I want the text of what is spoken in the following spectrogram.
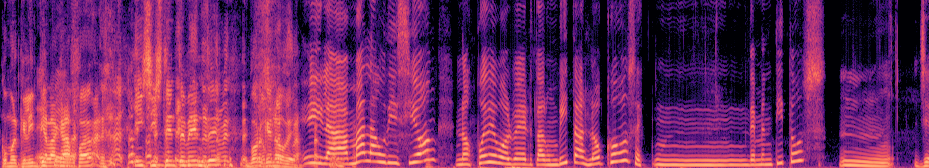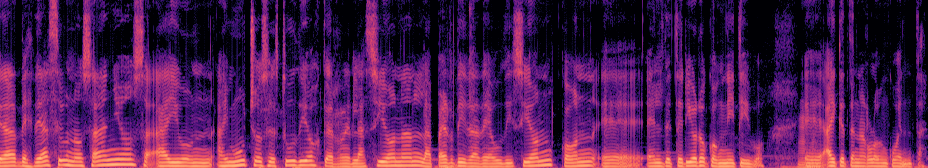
como el que limpia Es la peor. gafa insistentemente porque no ve. Y la mala audición nos puede volver tarumbitas, locos, mm, dementitos. Mm, ya desde hace unos años hay, un, hay muchos estudios que relacionan la pérdida de audición con eh, el deterioro cognitivo. Eh, hay que tenerlo en cuenta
